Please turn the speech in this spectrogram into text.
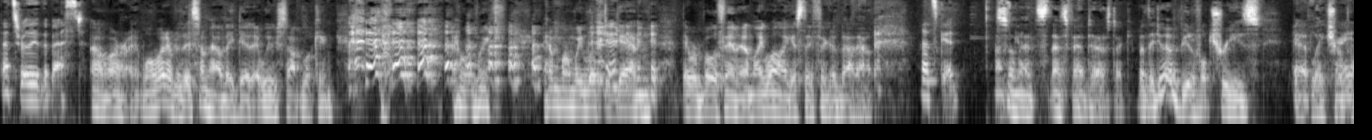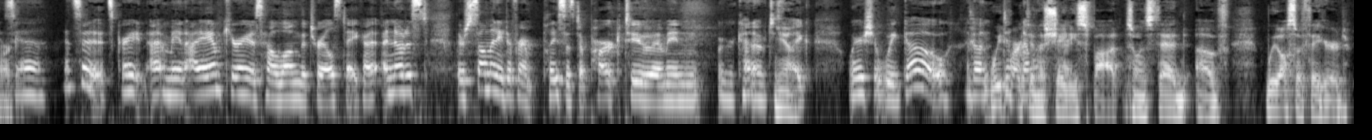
That's really the best. Oh, all right. Well, whatever. They, somehow they did it. We stopped looking. and, when we, and when we looked again, they were both in it. I'm like, well, I guess they figured that out. That's good. so that's that's fantastic. But they do have beautiful trees at Lakeshore Park. Yeah, it's it. It's great. I mean, I am curious how long the trails take. I, I noticed there's so many different places to park too. I mean, we were kind of just Yeah. like, where should we go? I don't. We parked in the shady start. spot. So instead of, we also figured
